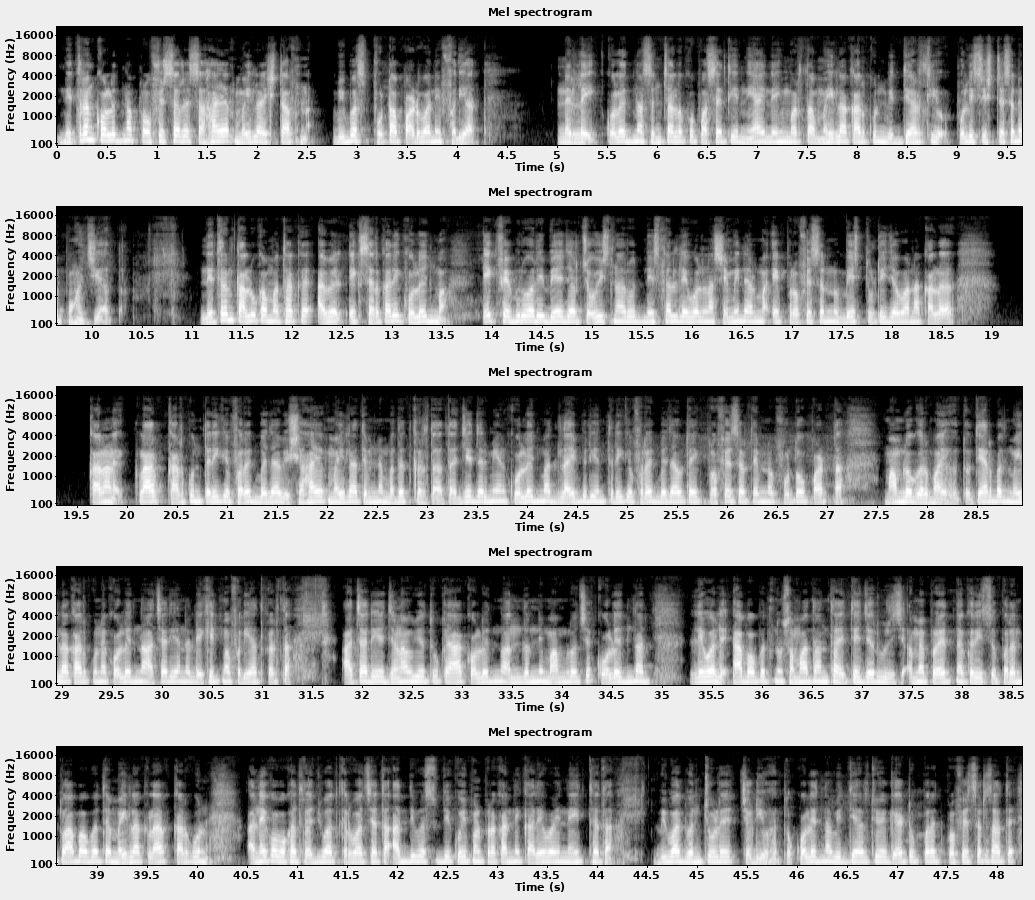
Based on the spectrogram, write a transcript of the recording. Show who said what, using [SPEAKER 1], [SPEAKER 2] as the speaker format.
[SPEAKER 1] નેત્રંગ કોલેજના પ્રોફેસરે સહાયક મહિલા સ્ટાફના બીબસ ફોટા પાડવાની ફરિયાદ ને લઈ કોલેજના સંચાલકો પાસેથી ન્યાય નહીં મળતા મહિલા કારકુન વિદ્યાર્થીઓ પોલીસ સ્ટેશને પહોંચ્યા હતા. નેત્રંગ તાલુકા મથકે આવેલ એક સરકારી કોલેજમાં એક ફેબ્રુઆરી બે હજાર ચોવીસના રોજ નેશનલ લેવલના સેમિનારમાં એક પ્રોફેસરનું બેઝ તૂટી જવાના કારણે ક્લાર્ક કારકુન તરીકે ફરજ બજાવી સહાયક મહિલા તેમને મદદ કરતા હતા. જે દરમિયાન કોલેજમાં જ લાઇબ્રેરિયન તરીકે ફરજ બજાવતા એક પ્રોફેસર તેમનો ફોટો પાડતા મામલો ગરમાયો હતો. ત્યારબાદ મહિલા કારકુને કોલેજના આચાર્યને લેખિતમાં ફરિયાદ કરતા આચાર્યએ જણાવ્યું હતું કે આ કોલેજના અંદરની મામલો છે, કોલેજના લેવલે આ બાબતનું સમાધાન થાય તે જરૂરી છે. અમે પ્રયત્ન કરીશું, પરંતુ આ બાબતે મહિલા ક્લાર્ક કારકુને અનેકો વખત રજૂઆત કરવા છતાં આજ દિવસ સુધી કોઈપણ પ્રકારની કાર્યવાહી નહીં થતાં વિવાદ વંચોળે ચડ્યો હતો. કોલેજના વિદ્યાર્થીઓએ ગેટ ઉપર જ પ્રોફેસર સાથે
